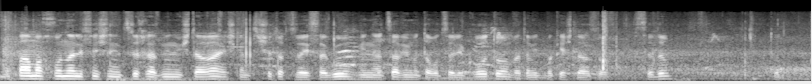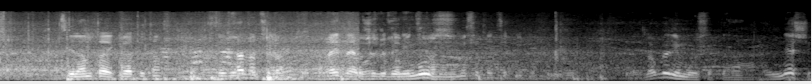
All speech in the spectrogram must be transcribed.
בפעם האחרונה לפני שאני צריך להזמין משטרה, יש כאן שטח צבאי סגור, הנה הצו אם אתה רוצה לקרוא אותו ואתה מתבקש לעזוב, בסדר? תודה. צילמת? הקלטת? לא בנימוס, אתה נשק.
